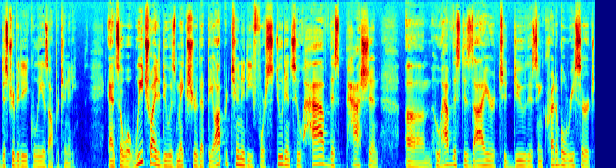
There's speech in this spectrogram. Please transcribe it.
distributed equally is opportunity. And so, what we try to do is make sure that the opportunity for students who have this passion, um, who have this desire to do this incredible research,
